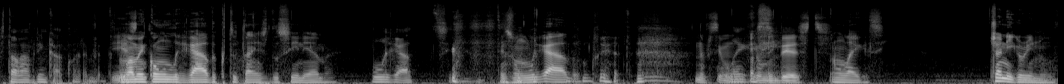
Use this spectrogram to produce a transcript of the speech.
Estava a brincar, claramente. E Um este- homem com um legado que tu tens do cinema. Legado. Sim. Tens um legado, por cima, um filme destes. um legacy. Johnny Greenwood.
